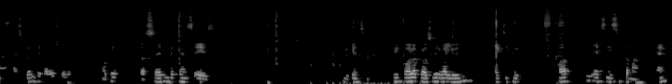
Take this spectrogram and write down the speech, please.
uh, SQL database table. Okay. The second difference is you can see we call a procedure by using execute or exec command and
